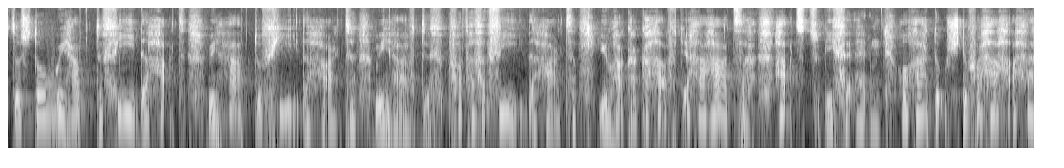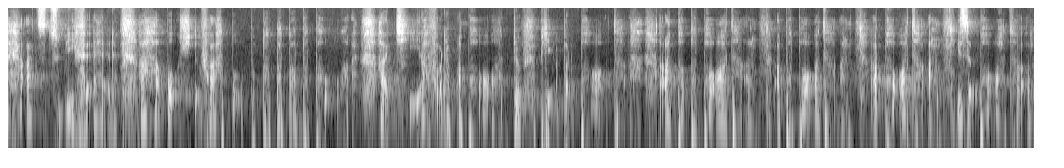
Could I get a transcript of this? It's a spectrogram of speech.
Have to store. We have to feed the heart. We have to feed the heart. We have to feed the heart. You have the heart, heart to be fed. Oh, heart to heart to be fed. Have to to be a portal, a portal, a portal, a portal. It's a portal.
